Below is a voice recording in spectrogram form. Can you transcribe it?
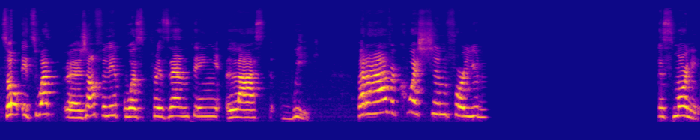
So it's what uh, Jean Philippe was presenting last week. But I have a question for you this morning.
